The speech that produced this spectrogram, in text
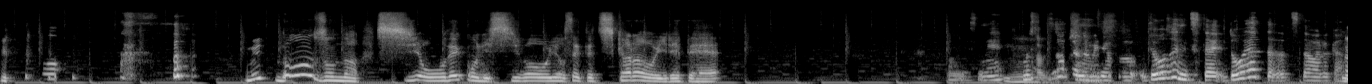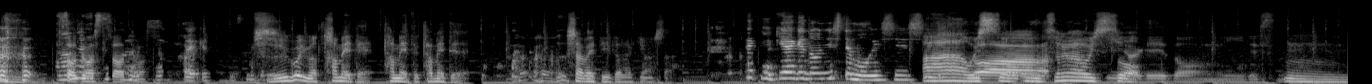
ビ。めなんそんなしおでこにシワを寄せて力を入れて。そうですね。静岡の魅力、上手に伝え、どうやったら伝わるかな。伝わってます伝わってます伝えてですごい今溜めて溜めて溜めて 喋っていただきました。で、かき揚げ丼にしても美味しいし。ああ美味しそう、うんそれは美味しそう。かき揚げ丼いいですうね、ん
